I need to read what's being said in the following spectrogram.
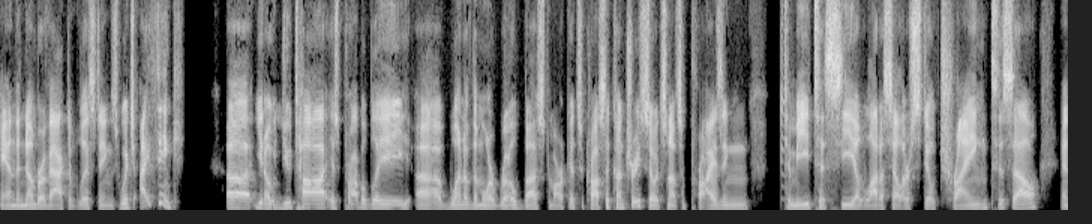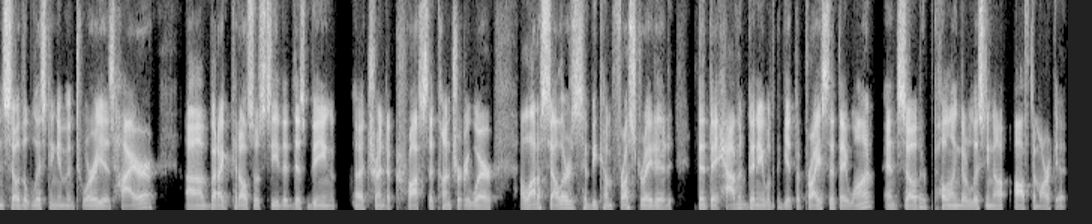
and the number of active listings, which I think uh, you know, Utah is probably uh, one of the more robust markets across the country. So it's not surprising to me to see a lot of sellers still trying to sell. And so the listing inventory is higher. Uh, but I could also see that this being a trend across the country where a lot of sellers have become frustrated that they haven't been able to get the price that they want. And so they're pulling their listing off the market.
